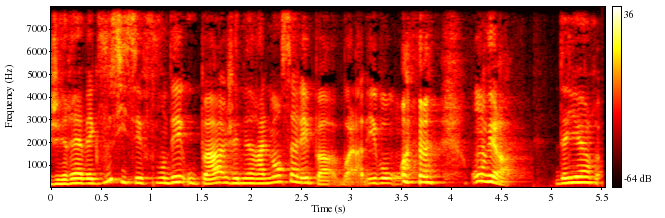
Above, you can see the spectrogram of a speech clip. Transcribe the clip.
je verrai avec vous si c'est fondé ou pas. Généralement, ça l'est pas. Voilà, mais bon, on verra. D'ailleurs,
